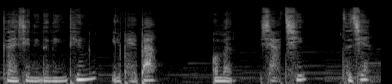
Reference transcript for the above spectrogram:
感谢您的聆听与陪伴，我们下期再见。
